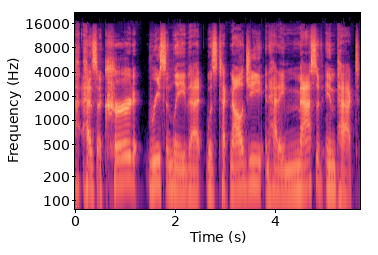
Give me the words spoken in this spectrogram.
has occurred recently that was technology and had a massive impact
